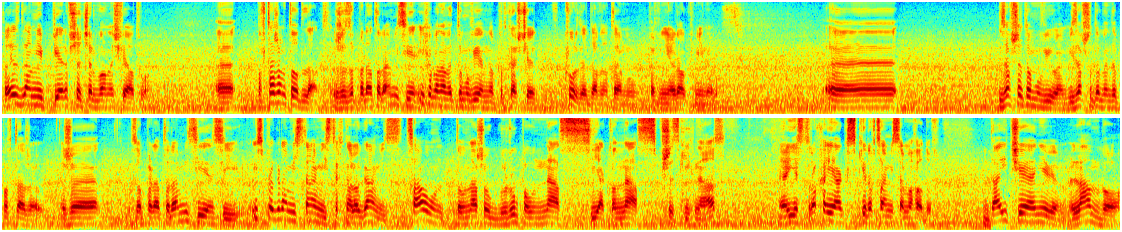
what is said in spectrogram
to jest dla mnie pierwsze czerwone światło. E, powtarzam to od lat, że z operatorami i chyba nawet to mówiłem na podcaście, kurde, dawno temu, pewnie rok minął. E, zawsze to mówiłem i zawsze to będę powtarzał, że z operatorami CNC i z programistami, z technologami, z całą tą naszą grupą nas, jako nas, wszystkich nas, e, jest trochę jak z kierowcami samochodów. Dajcie, nie wiem, Lambo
